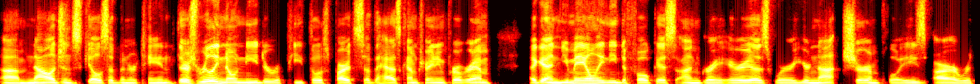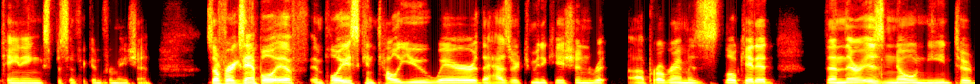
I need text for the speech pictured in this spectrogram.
um, knowledge and skills have been retained, there's really no need to repeat those parts of the HAZCOM training program. Again, you may only need to focus on gray areas where you're not sure employees are retaining specific information. So, for example, if employees can tell you where the hazard communication uh, program is located, then there is no need to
